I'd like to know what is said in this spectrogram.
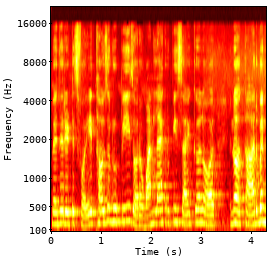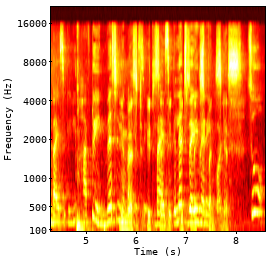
whether it is for 8000 rupees or a 1 lakh rupee cycle or you know a carbon bicycle. You have to invest in Invest. the bicycle. bicycle. That's it's an very very important. yes. So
